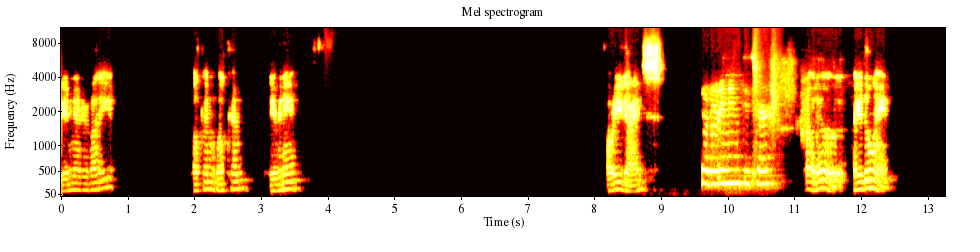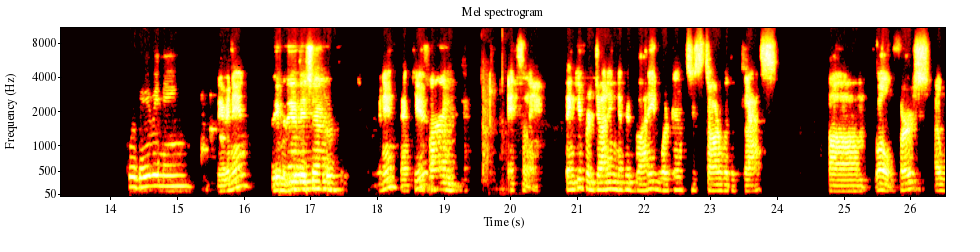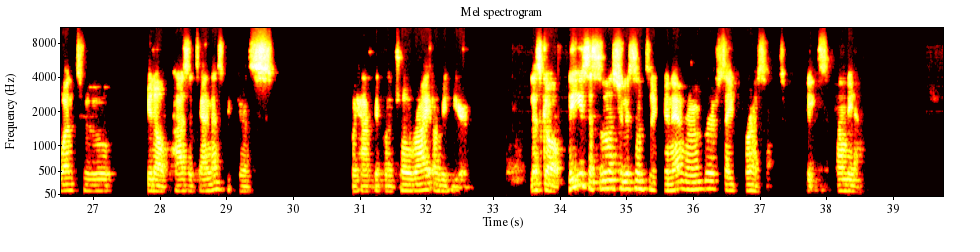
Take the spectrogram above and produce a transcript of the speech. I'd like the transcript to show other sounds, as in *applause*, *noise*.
Good evening, everybody. Welcome, welcome. Good evening. How are you guys? Good evening, teacher. Hello, how are you doing? Good evening. Good evening. Good evening, teacher. Good evening. Thank you. Fine. Excellent. Thank you for joining everybody. We're going to start with the class. Um, well, first I want to, you know, pass attendance because we have the control right over here. Let's go. Please, as soon as you listen to your name, remember, say present. Please, on the end.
